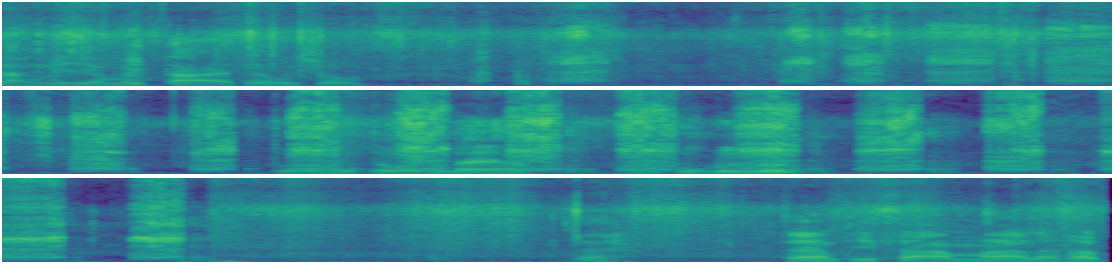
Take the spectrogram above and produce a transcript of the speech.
หลังนี้ยังไม่ตายท่านผู้ชม ตัวไม่โตเท่าไหร่ครับของพุกรุ่นรุ่นแต้มที่สามมาแล้วครับ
